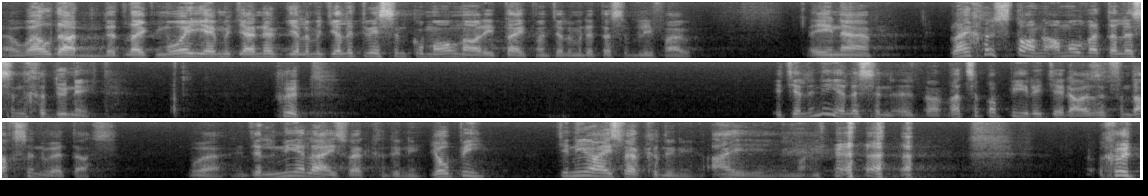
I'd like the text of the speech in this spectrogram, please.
uh, well done. Dit lyk mooi. Jy moet jou nou julle met julle twee sin kom haal na die tyd want julle moet dit asseblief hou. En uh bly gou staan almal wat hulle sin gedoen het. Goed. Het julle nie julle sin wat se papier het jy daar? Is dit vandag se notas? O, het julle nie julle huiswerk gedoen nie? Joppie, het jy nie jou huiswerk gedoen nie? Ai man. Goed,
